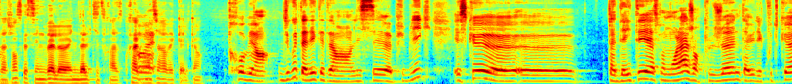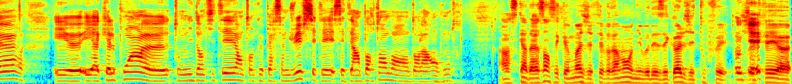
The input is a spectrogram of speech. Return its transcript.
Ça, je pense que c'est une belle, une belle petite phrase. Prêt à Ouais. grandir avec quelqu'un. Trop bien. Du coup, tu as dit que tu étais en lycée euh, public. Est-ce que tu as daté à ce moment-là, genre plus jeune, tu as eu des coups de cœur et, euh, et à quel point euh, ton identité en tant que personne juive, c'était c'était important dans, dans la rencontre? Alors, ce qui est intéressant, c'est que moi, j'ai fait vraiment au niveau des écoles, j'ai tout fait. J'ai fait euh,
